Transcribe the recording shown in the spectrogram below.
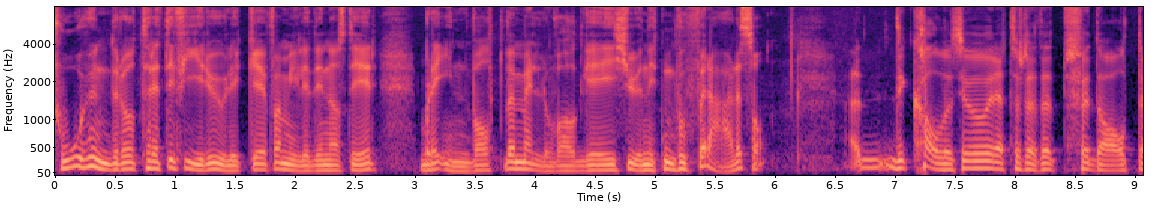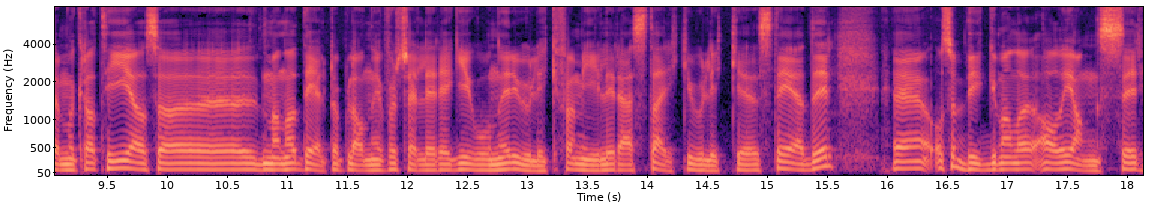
234 ulike familiedynastier ble innvalgt ved mellomvalget i 2019. Hvorfor er det sånn? Det kalles jo rett og slett et føydalt demokrati. altså Man har delt opp landet i forskjellige regioner. Ulike familier er sterke ulike steder. Og så bygger man allianser.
